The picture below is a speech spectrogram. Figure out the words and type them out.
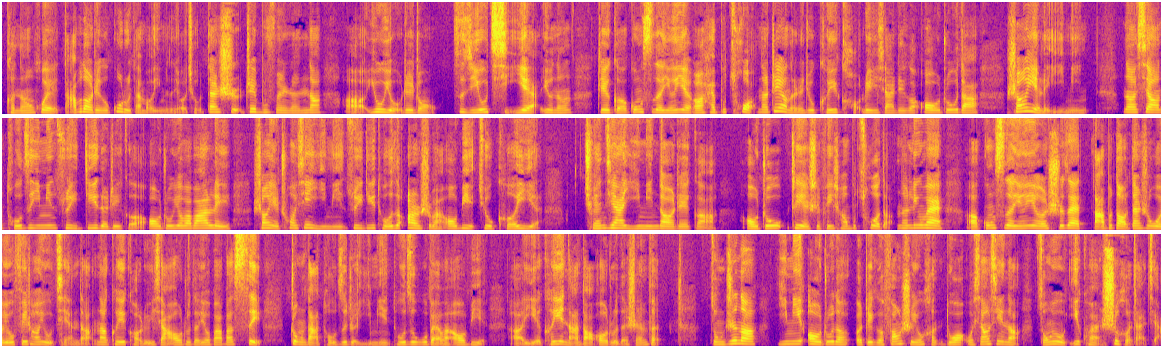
可能会达不到这个雇主担保移民的要求。但是这部分人呢，呃，又有这种自己有企业，又能这个公司的营业额还不错，那这样的人就可以考虑一下这个澳洲的商业类移民。那像投资移民最低的这个澳洲幺八八类商业创新移民，最低投资二十万澳币就可以全家移民到这个。澳洲这也是非常不错的。那另外，呃，公司的营业额实在达不到，但是我又非常有钱的，那可以考虑一下澳洲的幺八八 C 重大投资者移民，投资五百万澳币啊，也可以拿到澳洲的身份。总之呢，移民澳洲的呃这个方式有很多，我相信呢，总有一款适合大家。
